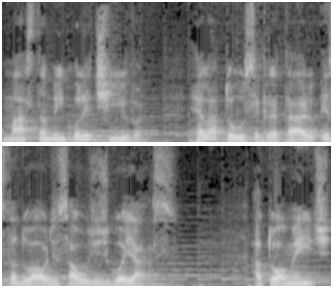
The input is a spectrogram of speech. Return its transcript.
mas também coletiva, relatou o secretário estadual de Saúde de Goiás. Atualmente,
